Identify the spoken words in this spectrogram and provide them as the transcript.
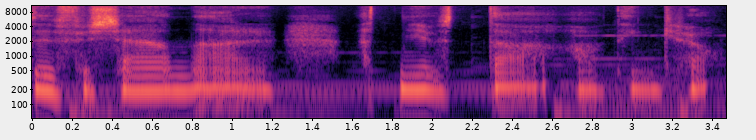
Du förtjänar att njuta av din kropp.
